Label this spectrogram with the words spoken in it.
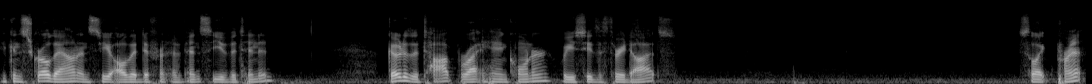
You can scroll down and see all the different events that you've attended. Go to the top right hand corner where you see the three dots. Select Print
